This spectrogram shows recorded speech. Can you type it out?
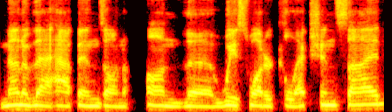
None of that happens on on the wastewater collection side.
